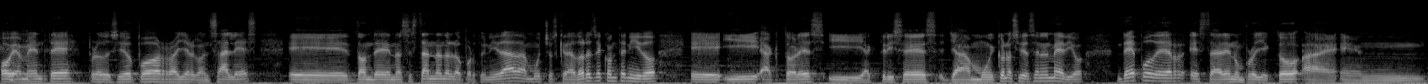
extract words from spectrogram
obviamente, producido por Roger González, eh, donde nos están dando la oportunidad a muchos creadores de contenido eh, y actores y actrices ya muy conocidas en el medio de poder estar en un proyecto ah, en,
